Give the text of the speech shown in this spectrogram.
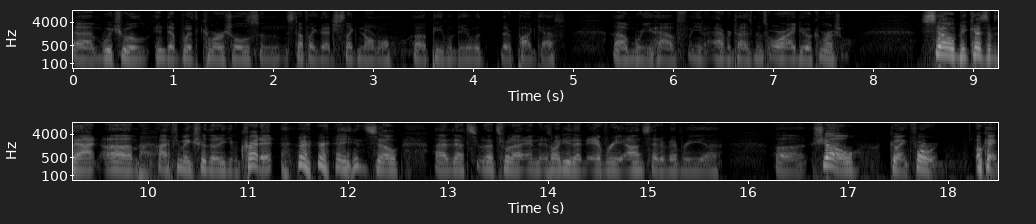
um, which will end up with commercials and stuff like that, just like normal uh, people do with their podcasts. um, where you have you know advertisements or I do a commercial. So because of that, um, I have to make sure that I give credit. right? So uh, that's that's what I and so I do that every onset of every uh, uh, show going forward. Okay,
